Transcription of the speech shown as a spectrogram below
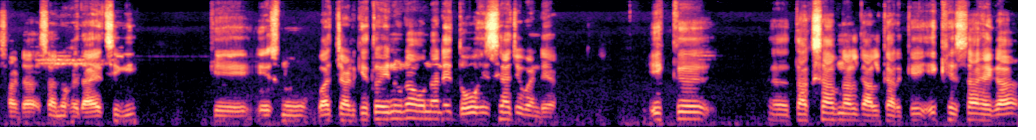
ਸਾਡਾ, ਸਾਨੂੰ ਹਦਾਇਤ ਸੀਗੀ ਕਿ ਇਸ ਨੂੰ ਵੱਧ ਚੜ ਕੇ, ਤੋਂ ਇਹਨੂੰ ਨਾ ਉਹਨਾਂ ਨੇ ਦੋ ਹਿੱਸਿਆਂ 'ਚ ਵੰਡਿਆ। ਇੱਕ ਤਖਤ ਸਾਹਿਬ ਨਾਲ ਗੱਲ ਕਰਕੇ, ਇੱਕ ਹਿੱਸਾ ਹੈਗਾ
